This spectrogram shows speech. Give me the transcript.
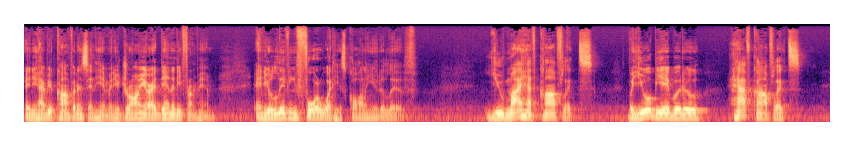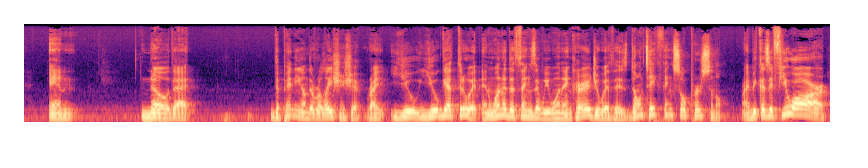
and you have your confidence in Him and you're drawing your identity from Him and you're living for what He's calling you to live, you might have conflicts, but you'll be able to have conflicts and know that depending on the relationship right you you'll get through it. And one of the things that we want to encourage you with is don't take things so personal right? Because if you are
